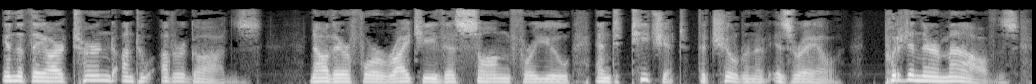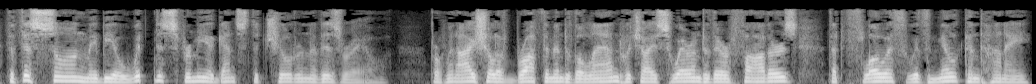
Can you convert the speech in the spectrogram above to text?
in that they are turned unto other gods. Now therefore write ye this song for you, and teach it the children of Israel. Put it in their mouths, that this song may be a witness for me against the children of Israel. For when I shall have brought them into the land which I swear unto their fathers, that floweth with milk and honey,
